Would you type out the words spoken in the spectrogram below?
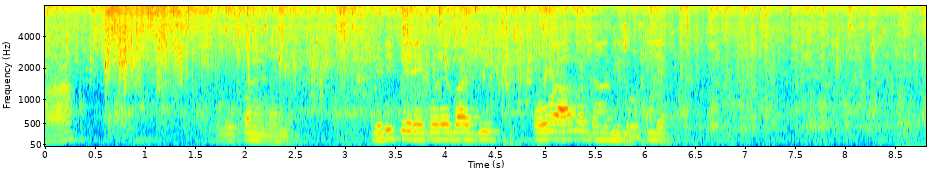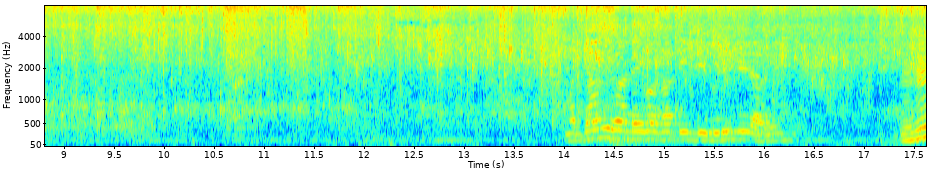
ਹਾਂ। ਉਹ ਭੈਣ ਜਿਹੜੀ ਤੇਰੇ ਕੋਲੇ ਬਾਜੀ ਉਹ ਆ ਵੱਡਾਂ ਦੀ ਦੋਤੀ ਆ। ਮੱਝਾਂ ਵੀ ਸਾਡੇ ਕੋਲ ਤਾਂ ਤੀਜੀ ਵੀੜੀ ਜੀ ਜਾ ਰਹੀ ਹੂੰ।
